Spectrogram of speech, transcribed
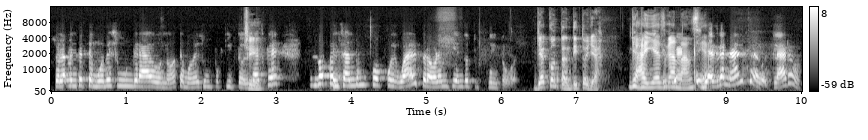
solamente te mueves un grado, ¿no? Te mueves un poquito. Sí. ¿Sabes qué? Sigo pensando un poco igual, pero ahora entiendo tu punto, güey. Ya con tantito ya. Ya, ya es ganancia. Ya, ya es ganancia, güey, claro.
